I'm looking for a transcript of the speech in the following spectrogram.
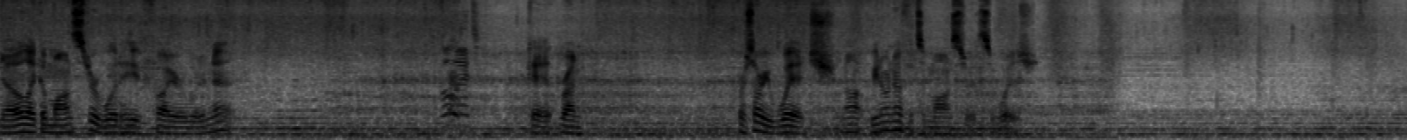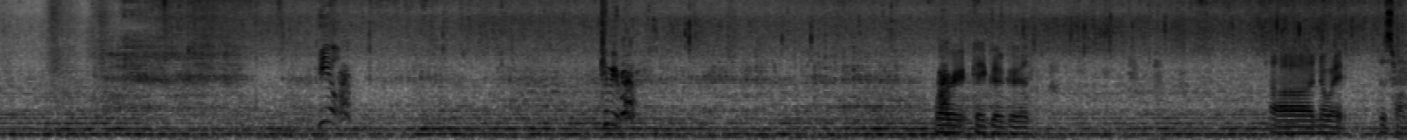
No, like a monster would hate fire, wouldn't it? Bullet! Okay, run. Or sorry, witch. Not we don't know if it's a monster, it's a witch. Heel! Come here. Where okay, good, good. Uh no wait. This one.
